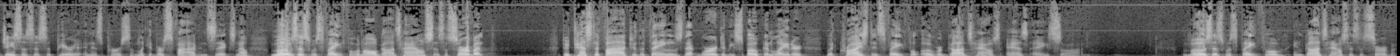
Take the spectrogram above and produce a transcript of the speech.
Jesus is superior in his person. Look at verse 5 and 6. Now, Moses was faithful in all God's house as a servant to testify to the things that were to be spoken later, but Christ is faithful over God's house as a son. Moses was faithful in God's house as a servant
